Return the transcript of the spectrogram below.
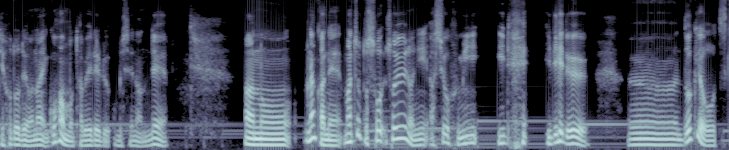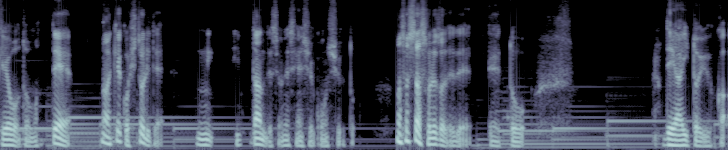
てほどではない、ご飯も食べれるお店なんで、あの、なんかね、まあ、ちょっとそうそういうのに足を踏み入れ 入れる、うーん、度胸をつけようと思って、まあ、結構一人でに行ったんですよね、先週、今週と。まあ、そしたらそれぞれで、えっ、と、出会いというか、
